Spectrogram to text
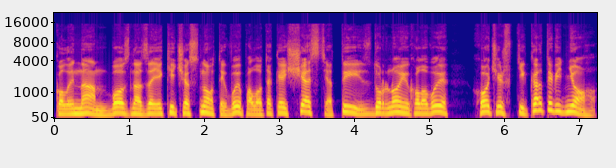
коли нам, бозна за які чесноти, випало таке щастя, ти з дурної голови хочеш втікати від нього.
